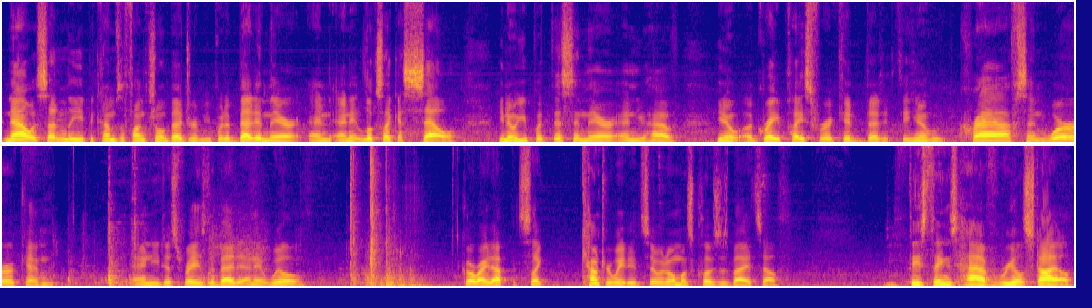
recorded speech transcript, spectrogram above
now suddenly it becomes a functional bedroom. You put a bed in there and, and it looks like a cell. You know, you put this in there and you have, you know, a great place for a kid that, you know, crafts and work and, and you just raise the bed and it will go right up. It's like counterweighted, so it almost closes by itself. These things have real style.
